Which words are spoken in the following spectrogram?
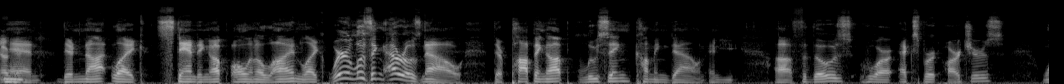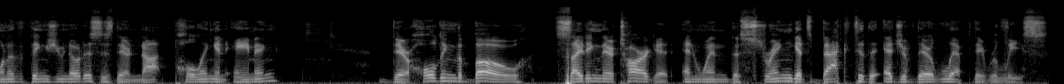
Okay. and they're not like standing up all in a line like we're losing arrows now they're popping up loosing coming down. And you, uh, for those who are expert archers one of the things you notice is they're not pulling and aiming. They're holding the bow sighting their target and when the string gets back to the edge of their lip they release.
